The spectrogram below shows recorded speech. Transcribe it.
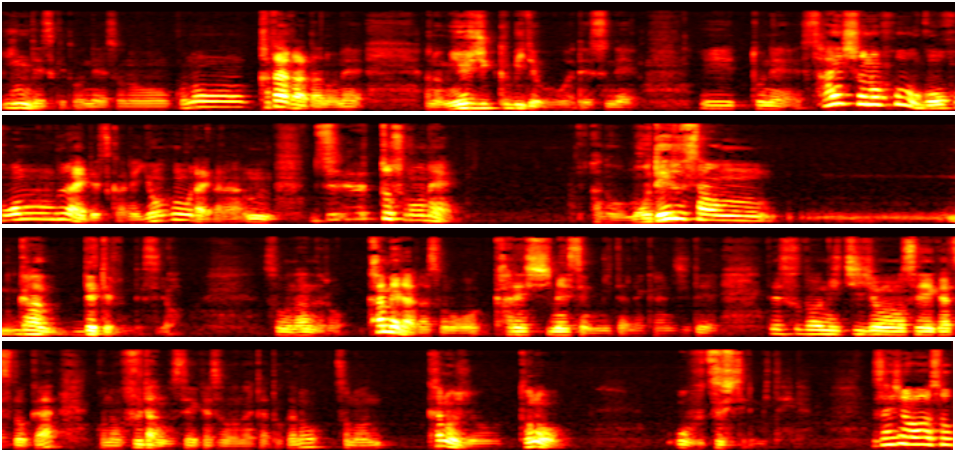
いいんですけどね。そのこの方々のねあのミュージックビデオはですねえー、っとね最初の方5本ぐらいですかね。4本ぐらいかな、うん、ずっとそのねあのモデルさんが出てるんですよ。そうなんだろう。カメラがその彼氏目線みたいな感じででその日常の生活とかこの普段の生活の中とかのその彼女とのを映してるみたいな。最初はそ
